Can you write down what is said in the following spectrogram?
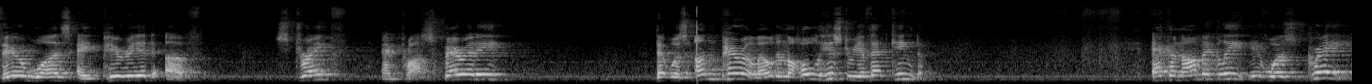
there was a period of strength and prosperity that was unparalleled in the whole history of that kingdom. Economically, it was great.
